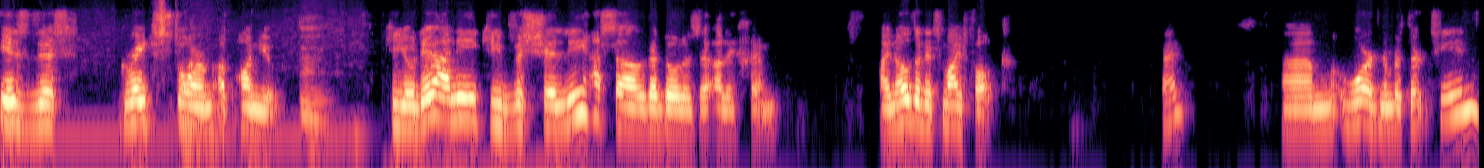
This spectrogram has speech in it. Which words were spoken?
is this great storm upon you. Mm. כי יודע אני כי בשלי השר גדול הזה עליכם. I know that it's my fault. Okay? Um, ward number 13.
